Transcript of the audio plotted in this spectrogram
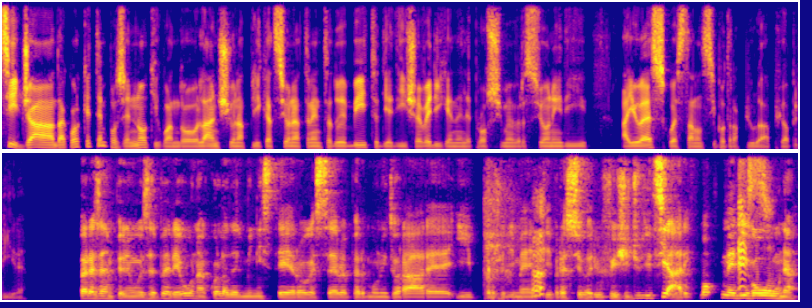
sì, già da qualche tempo se noti quando lanci un'applicazione a 32 bit ti dice vedi che nelle prossime versioni di iOS questa non si potrà più, più aprire. Per esempio ne vuoi sapere una, quella del Ministero che serve per monitorare i procedimenti presso i vari uffici giudiziari. Mo, ne dico eh una.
